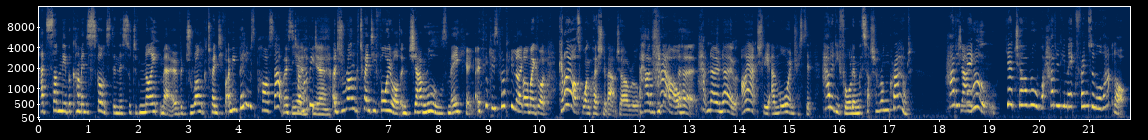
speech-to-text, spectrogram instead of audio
had suddenly become ensconced in this sort of nightmare of a drunk 24 I mean Billy was passed out most of the time Yeah, on the beach yeah. a drunk 24 year old and Ja Rule's making I think he's probably like Oh my god! Can I ask one question about Ja Rule? How did he get off the hook? how- no, no. I actually am more interested. How did he fall in with such a wrong crowd? How did Ja he make, Rule? Yeah, Ja Rule. How did he make friends with all that lot?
